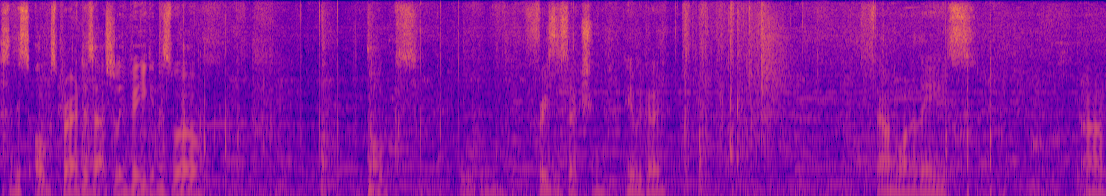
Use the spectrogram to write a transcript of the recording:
So this Oggs brand is actually vegan as well. Oggs, vegan, freezer section. Here we go. Found one of these. Um,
